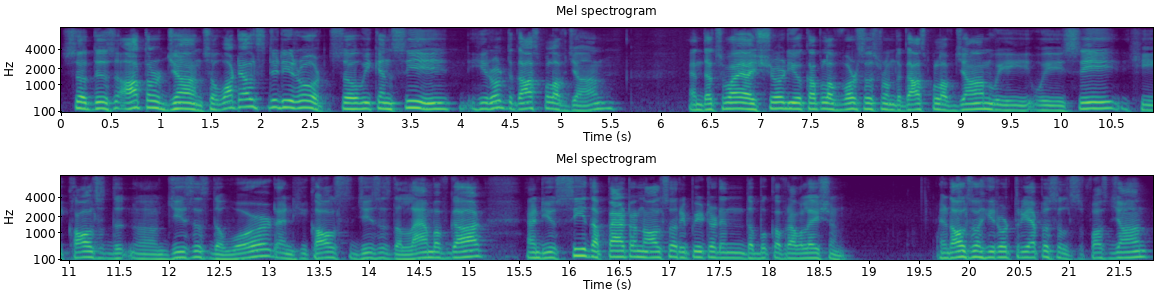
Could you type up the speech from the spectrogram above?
so this author John, so what else did he wrote? So we can see he wrote the Gospel of John, and that's why I showed you a couple of verses from the Gospel of John. We we see he calls the, uh, Jesus the Word, and he calls Jesus the Lamb of God, and you see the pattern also repeated in the book of Revelation. And also he wrote three epistles: First John,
